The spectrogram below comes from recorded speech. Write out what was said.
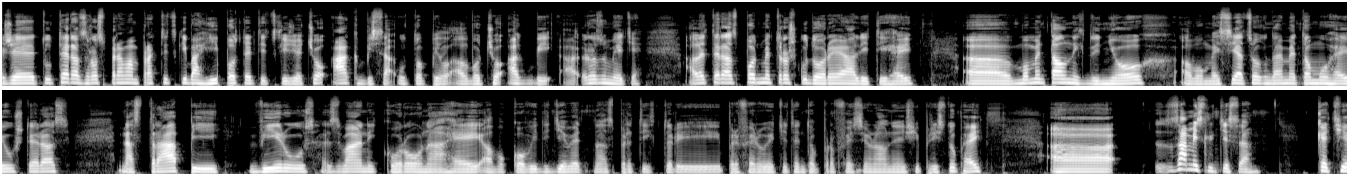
že tu teraz rozprávam prakticky iba hypoteticky, že čo ak by sa utopil, alebo čo ak by, rozumiete. Ale teraz poďme trošku do reality, hej. Uh, v momentálnych dňoch alebo mesiacoch, dajme tomu, hej, už teraz nás trápi vírus zvaný korona, hej, alebo COVID-19 pre tých, ktorí preferujete tento profesionálnejší prístup, hej. A zamyslite sa, keď e,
